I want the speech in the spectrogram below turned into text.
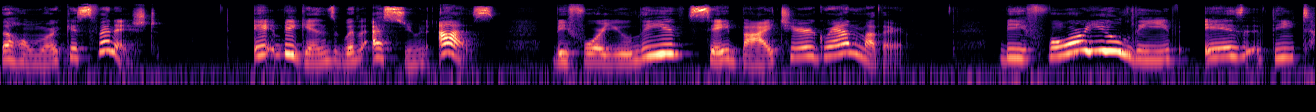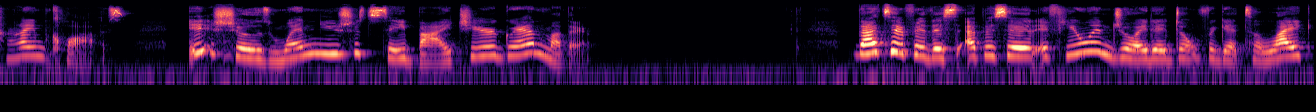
the homework is finished. It begins with as soon as. Before you leave, say bye to your grandmother. Before you leave is the time clause. It shows when you should say bye to your grandmother. That's it for this episode. If you enjoyed it, don't forget to like,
